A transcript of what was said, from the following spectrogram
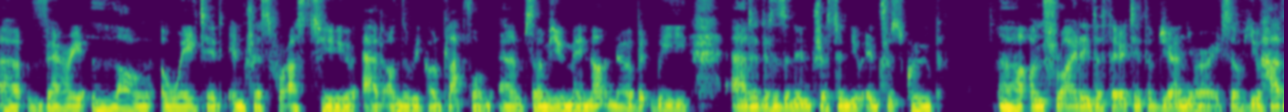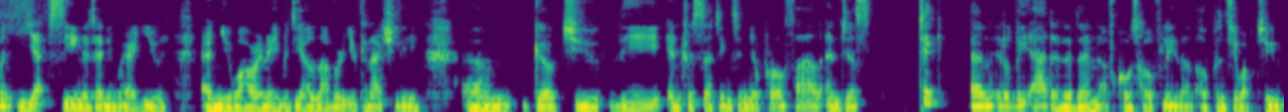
a very long awaited interest for us to add on the Recon platform. Um, some of you may not know, but we added it as an interest, a new interest group uh, on Friday, the 30th of January. So if you haven't yet seen it anywhere, you, and you are an ABDL lover, you can actually, um, go to the interest settings in your profile and just tick and it'll be added. And then, of course, hopefully that opens you up to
